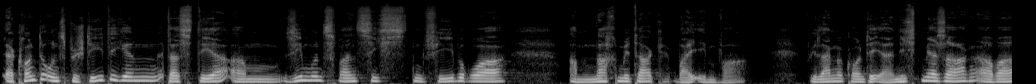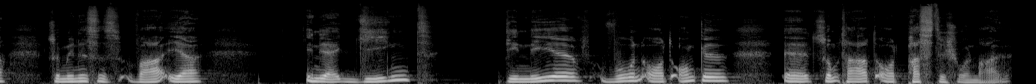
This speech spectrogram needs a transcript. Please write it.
Er konnte uns bestätigen, dass der am 27. Februar am Nachmittag bei ihm war. Wie lange konnte er nicht mehr sagen, aber zumindest war er in der Gegend, die Nähe Wohnort Onkel äh, zum Tatort passte schon mal.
